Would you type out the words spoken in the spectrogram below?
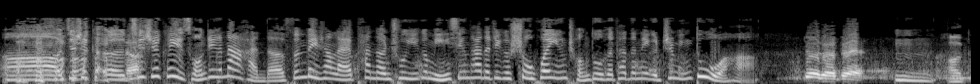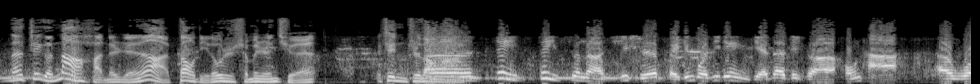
哦，就是 呃，其实可以从这个呐喊的分贝上来判断出一个明星他的这个受欢迎程度和他的那个知名度哈。对对对，嗯啊，那这个呐喊的人啊，到底都是什么人群？这你知道吗？呃，这这一次呢，其实北京国际电影节的这个红毯，呃，我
